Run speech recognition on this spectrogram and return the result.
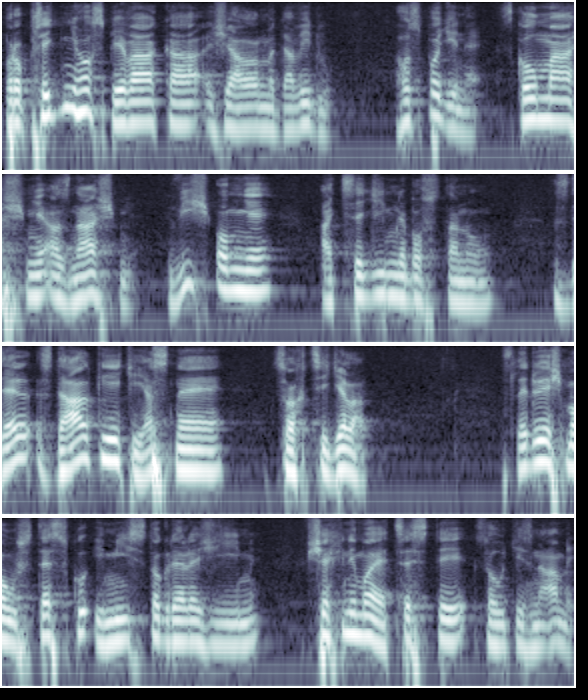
Pro předního zpěváka Žálm Davidu. Hospodine, zkoumáš mě a znáš mě. Víš o mě, ať sedím nebo vstanu. Z dálky je ti jasné, co chci dělat. Sleduješ mou stezku i místo, kde ležím. Všechny moje cesty jsou ti známy.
